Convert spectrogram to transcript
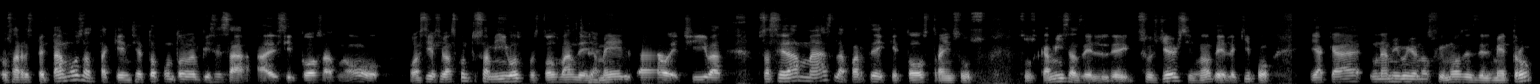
o sea, respetamos hasta que en cierto punto no empieces a, a decir cosas, ¿no? O, o así, si vas con tus amigos, pues todos van de Sí. América o de Chivas. O sea, se da más la parte de que todos traen sus, sus camisas, del, de, sus jerseys, ¿no? Del equipo. Y acá un amigo y yo nos fuimos desde el metro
